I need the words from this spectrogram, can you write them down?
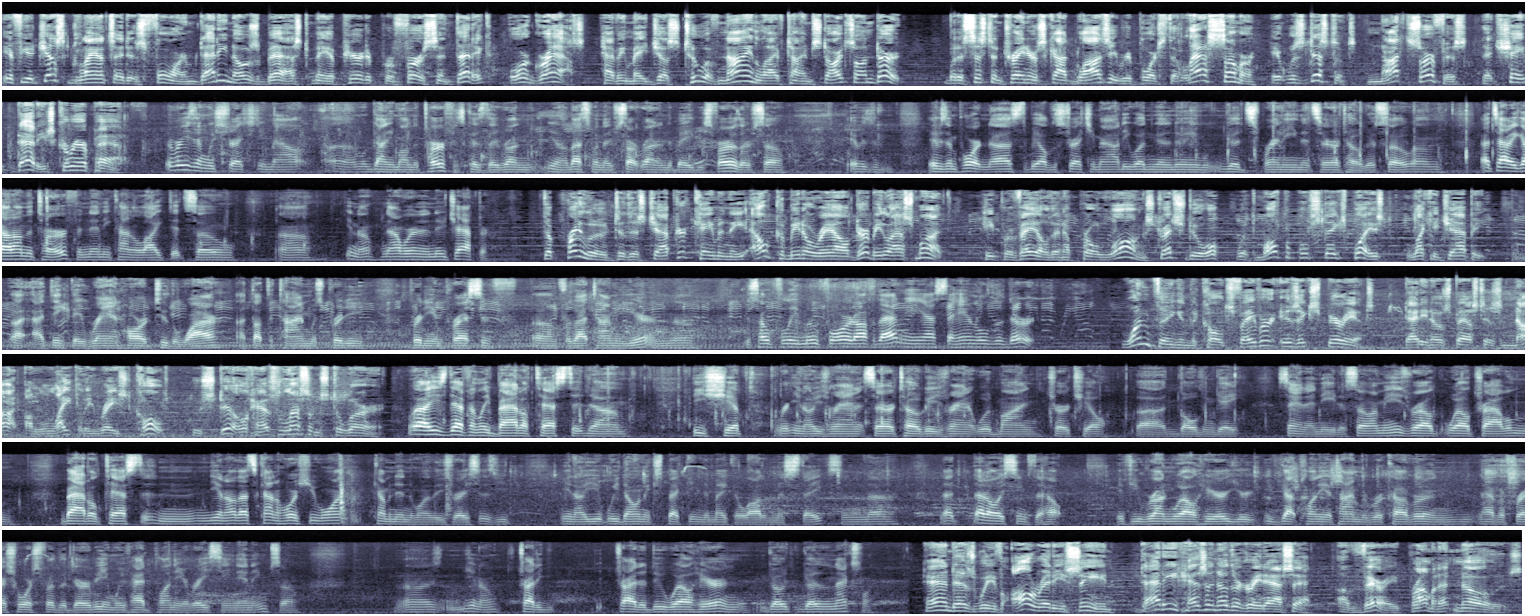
If you just glance at his form, Daddy Nose Best may appear to prefer synthetic or grass, having made just two of nine lifetime starts on dirt. But assistant trainer Scott Blasi reports that last summer it was distance, not surface, that shaped Daddy's career path. The reason we stretched him out, uh, we got him on the turf, is because they run, you know, that's when they start running the babies further. So it was it was important to us to be able to stretch him out. He wasn't going to do any good sprinting at Saratoga, so um, that's how he got on the turf, and then he kind of liked it. So, uh, you know, now we're in a new chapter. The prelude to this chapter came in the El Camino Real Derby last month. He prevailed in a prolonged stretch duel with multiple stakes placed Lucky Chappie. I, I think they ran hard to the wire. I thought the time was pretty, pretty impressive um, for that time of year, and uh, just hopefully move forward off of that, and he has to handle the dirt. One thing in the Colt's favor is experience. Daddy Nose Best is not a lightly raced colt who still has lessons to learn. Well, he's definitely battle tested. Um, he's shipped, you know, he's ran at Saratoga, he's ran at Woodbine, Churchill, uh, Golden Gate, Santa Anita. So, I mean, he's well, well traveled, battle tested, and, you know, that's the kind of horse you want coming into one of these races. You, you know, you, we don't expect him to make a lot of mistakes, and uh, that, that always seems to help. If you run well here, you have got plenty of time to recover and have a fresh horse for the Derby, and we've had plenty of racing in him. So, uh, you know, try to try to do well here and go go to the next one. And as we've already seen, Daddy has another great asset, a very prominent nose.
